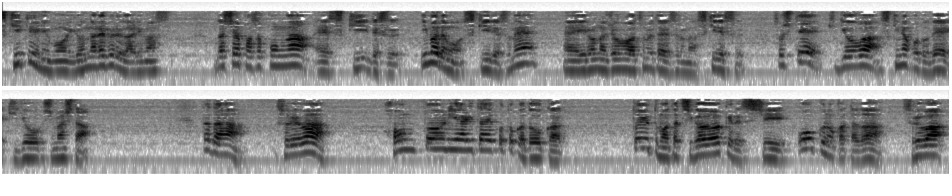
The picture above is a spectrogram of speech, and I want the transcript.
好きというにもいろんなレベルがあります。私はパソコンが、え好きです。今でも好きですね、えいろんな情報を集めたりするのは好きです。そして起業は好きなことで起業しました。ただ、それは本当にやりたいことかどうかというとまた違うわけですし、多くの方がそれは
